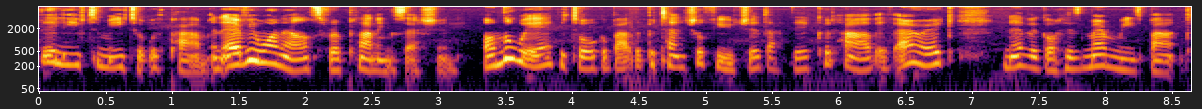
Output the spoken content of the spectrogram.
they leave to meet up with Pam and everyone else for a planning session. On the way, they talk about the potential future that they could have if Eric never got his memories back.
